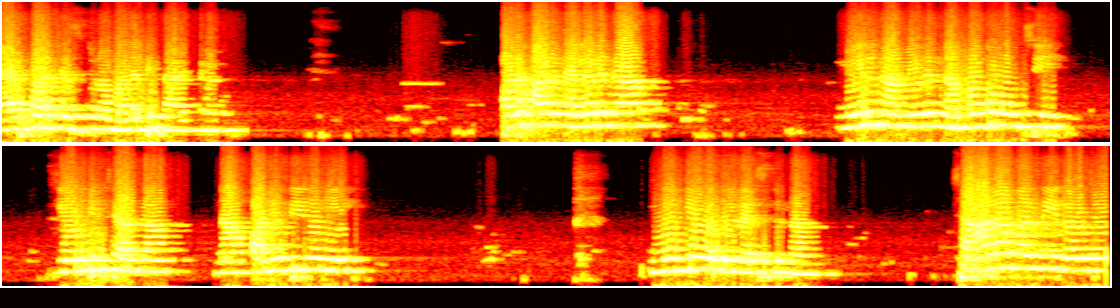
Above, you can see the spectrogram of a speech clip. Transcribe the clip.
ఏర్పాటు చేసుకున్న మొదటి కార్యక్రమం. పదహారు నెలలుగా మీరు నా మీద నమ్మకం ఉంచి గెలిపించాక నా పనితీరుని మీకే వదిలివేస్తున్నా చాలా మంది ఈరోజు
